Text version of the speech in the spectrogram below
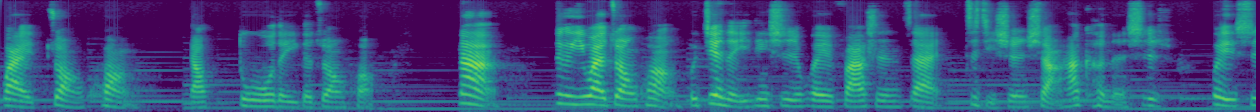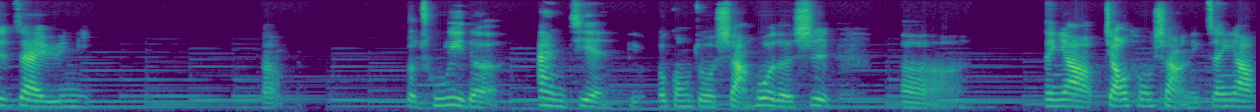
外状况比较多的一个状况，那这个意外状况不见得一定是会发生在自己身上，它可能是会是在于你呃所处理的案件，比如说工作上，或者是呃正要交通上，你正要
